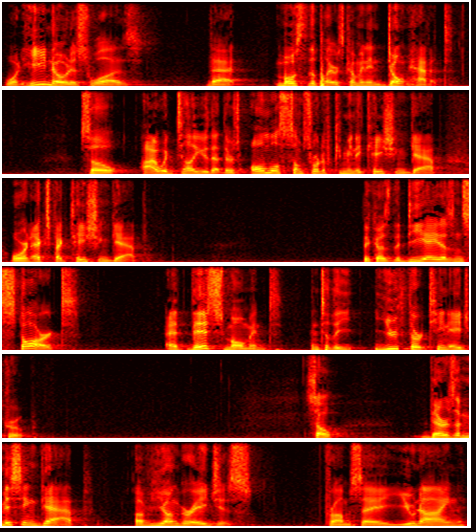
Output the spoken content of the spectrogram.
What he noticed was that most of the players coming in don't have it. So I would tell you that there's almost some sort of communication gap or an expectation gap because the DA doesn't start at this moment until the U13 age group. So there's a missing gap of younger ages from, say, U9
